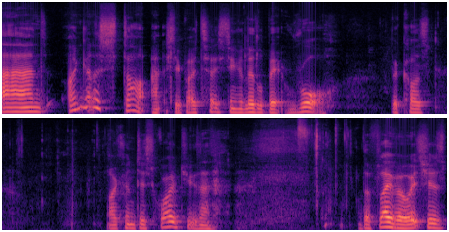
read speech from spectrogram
And I'm going to start actually by tasting a little bit raw because I can describe to you then the flavour, which is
